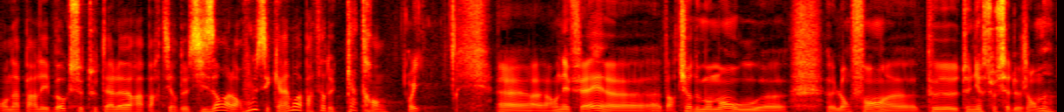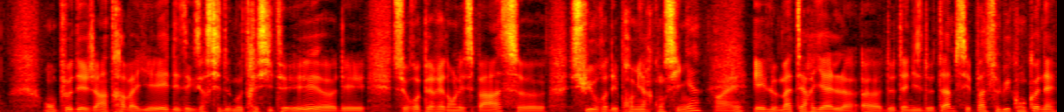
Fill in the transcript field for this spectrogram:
On a parlé boxe tout à l'heure à partir de 6 ans. Alors vous, c'est carrément à partir de 4 ans. Oui. Euh, en effet, euh, à partir du moment où euh, l'enfant peut tenir sur ses deux jambes, on peut déjà travailler des exercices de motricité, des, se repérer dans l'espace, suivre des premières consignes. Ouais. Et le matériel de tennis de table, c'est pas celui qu'on connaît.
